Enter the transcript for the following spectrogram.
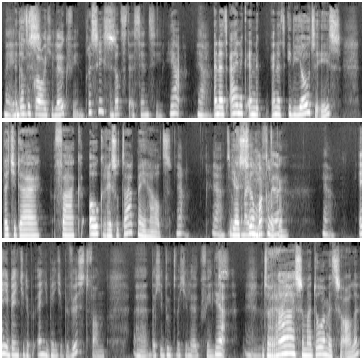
Nee, en, dat is vooral wat je leuk vindt. Precies. En dat is de essentie. Ja. ja. En uiteindelijk, en, de, en het idiote is dat je daar vaak ook resultaat mee haalt. Ja. ja het is Juist veel makkelijker. Ja. En je bent je, er, en je, bent je bewust van uh, dat je doet wat je leuk vindt. Ja. Want we razen maar door met z'n allen.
